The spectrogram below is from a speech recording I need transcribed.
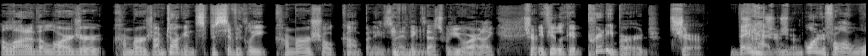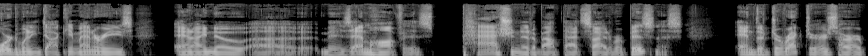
a lot of the larger commercial i'm talking specifically commercial companies and i think Mhm, that's what you are like sure. if you look at Prettybird sure they Sure, had sure. wonderful award-winning documentaries and i know uh, ms. Emhoff is passionate about that side of her business and the directors are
